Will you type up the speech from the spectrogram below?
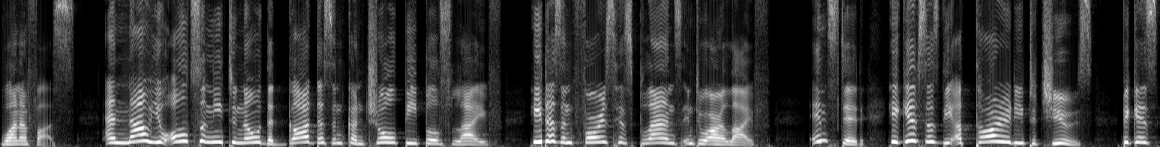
one of us. And now you also need to know that God doesn't control people's life. He doesn't force his plans into our life. Instead, he gives us the authority to choose because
